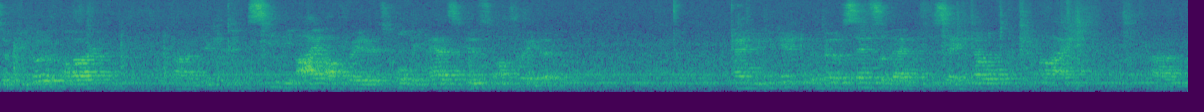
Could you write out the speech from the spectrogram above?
So if you go to R, uh, you can see the I operator, it's called the as-is operator. And you can get a bit of sense of that say help I. Um,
